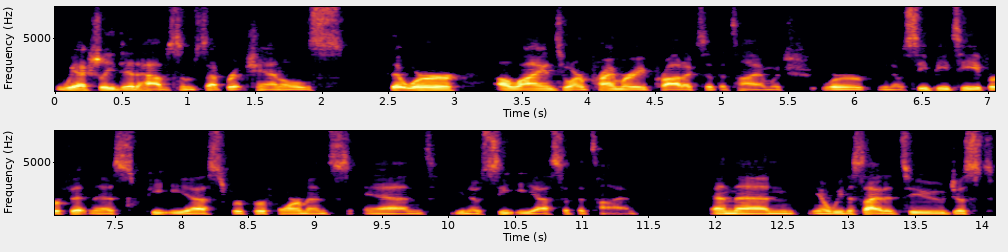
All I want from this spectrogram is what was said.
we actually did have some separate channels that were aligned to our primary products at the time, which were you know CPT for fitness, PES for performance, and you know CES at the time. And then you know we decided to just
